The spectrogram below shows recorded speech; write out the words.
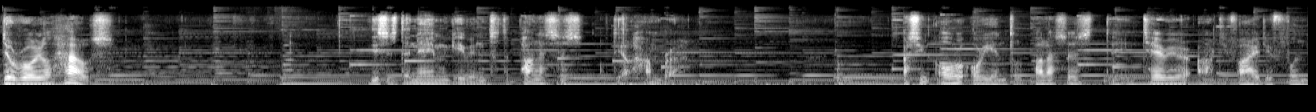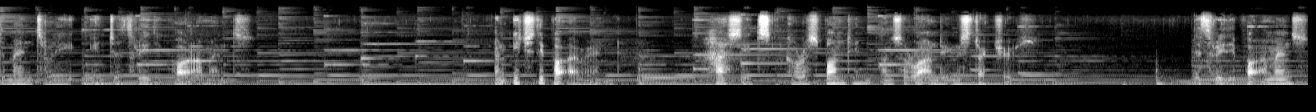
The Royal House. This is the name given to the palaces of the Alhambra. As in all Oriental palaces, the interior are divided fundamentally into three departments. And each department has its corresponding and surrounding structures. The three departments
